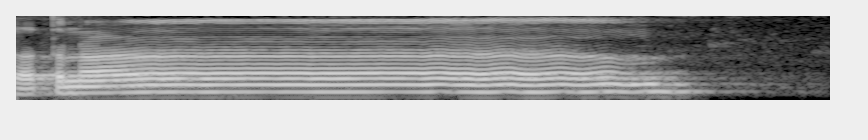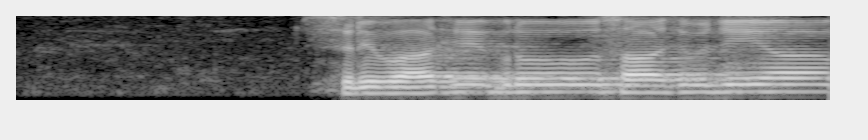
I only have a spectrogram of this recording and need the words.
ਸਤਨਾਮ। ਸ੍ਰੀ ਵਾਹਿਗੁਰੂ ਸਾਹਿਬ ਜੀਆ।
